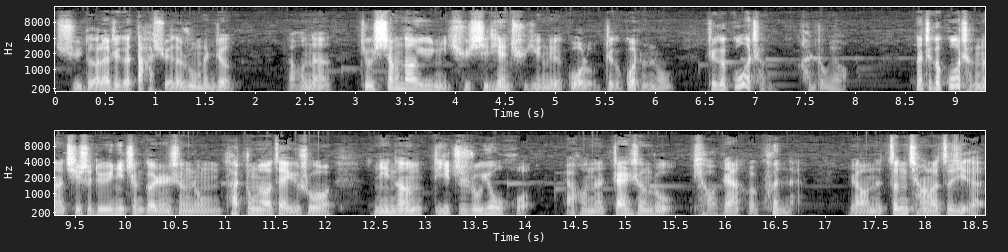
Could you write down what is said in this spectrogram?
取得了这个大学的入门证，然后呢，就相当于你去西天取经这个过路这个过程中，这个过程很重要。那这个过程呢，其实对于你整个人生中，它重要在于说，你能抵制住诱惑，然后呢，战胜住挑战和困难，然后呢，增强了自己的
